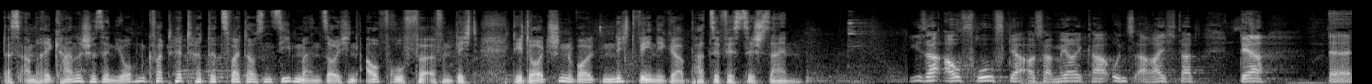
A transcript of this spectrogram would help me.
Das amerikanische Seniorenquartett hatte 2007 einen solchen Aufruf veröffentlicht. Die Deutschen wollten nicht weniger pazifistisch sein. Dieser Aufruf, der aus Amerika uns erreicht hat, der äh,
